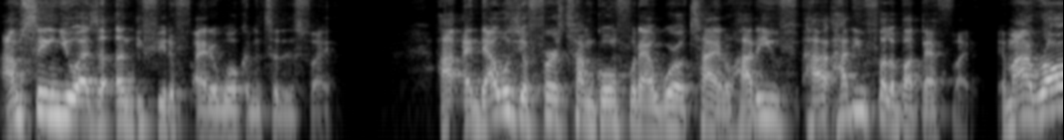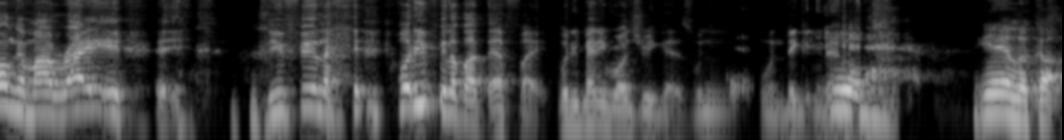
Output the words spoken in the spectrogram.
I'm seeing you as an undefeated fighter walking into this fight. How, and that was your first time going for that world title. How do you how, how do you feel about that fight? Am I wrong? Am I right? Do you feel like what do you feel about that fight with Manny Rodriguez when when they get that? Yeah, yeah. Look, I,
